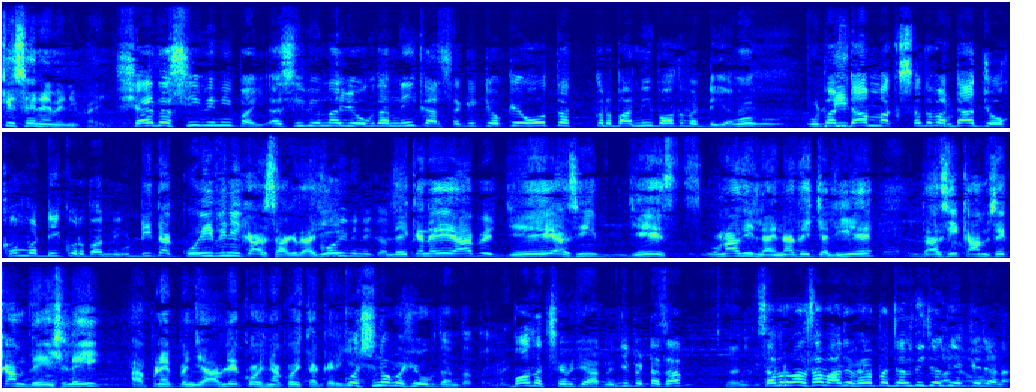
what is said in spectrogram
ਕਿਸੇ ਨੇ ਵੀ ਨਹੀਂ ਪਾਈ। ਸ਼ਾਇਦ ਅਸੀਂ ਵੀ ਨਹੀਂ ਪਾਈ। ਅਸੀਂ ਵੀ ਉਹਨਾਂ ਯੋਗਦਾਨ ਨਹੀਂ ਕਰ ਸਕੇ ਕਿਉਂਕਿ ਉਹ ਤਾਂ ਕੁਰਬਾਨੀ ਬਹੁਤ ਵੱਡੀ ਆ। ਉਹ- ਉੱਡੀ- ਵੱਡਾ ਮਕਸਦ ਵੱਡਾ ਜੋਖਮ ਵੱਡੀ ਕੁਰਬਾਨੀ। ਉੱਡੀ ਤਾਂ ਕੋਈ ਵੀ ਨਹੀਂ ਕਰ ਸਕਦਾ ਜੀ। ਕੋਈ ਵੀ ਨਹੀਂ ਕਰ ਲੇਕਿਨ ਇਹ ਆ ਵੀ ਜੇ ਅਸੀਂ ਜੇ ਉਹਨਾਂ ਦੀ ਲਾਈਨਾਂ ਤੇ ਚੱਲੀਏ ਤਾਂ ਅਸੀਂ ਕਮ ਸੇ ਕਮ ਦੇਸ਼ ਲਈ ਆਪਣੇ ਪੰਜਾਬ ਲਈ ਕੁਝ ਨਾ ਕੁਝ ਤਾਂ ਕਰੀਏ। ਕੁਛ ਨਾ ਕੁਛ ਯੋਗਦਾਨ ਤਾਂ ਪਾਈ ਬਹੁਤ ਅੱਛੇ ਵਿਚਾਰ ਨੇ ਜੀ ਬਿੱਟਾ ਸਾਹਿਬ। ਸਬਰਵਾਲ ਸਾਹਿਬ ਆਜੋ ਫਿਰ ਆਪਾਂ ਜਲਦੀ ਜਲਦੀ ਅੱਗੇ ਜਾਣਾ।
